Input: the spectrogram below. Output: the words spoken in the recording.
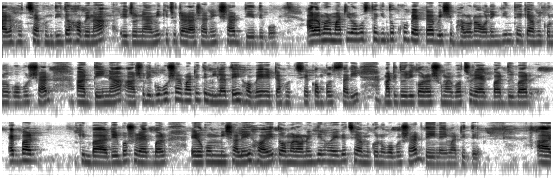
আর হচ্ছে এখন দিতে হবে না এই জন্য আমি কিছুটা রাসায়নিক সার দিয়ে দেব। আর আমার মাটির অবস্থা কিন্তু খুব একটা বেশি ভালো না অনেক দিন থেকে আমি কোনো গোবর সার আর দিই না। আসলে গোবর সার মাটিতে মিলাতেই হবে, এটা হচ্ছে কম্পালসারি মাটি তৈরি করার সময় বছরে একবার, দুইবার, একবার কিংবা দেড় বছর একবার এরকম মিশালেই হয়। তো আমার অনেক দিন হয়ে গেছে, আমি কোনো গোবর সার দিই নাই মাটিতে। আর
